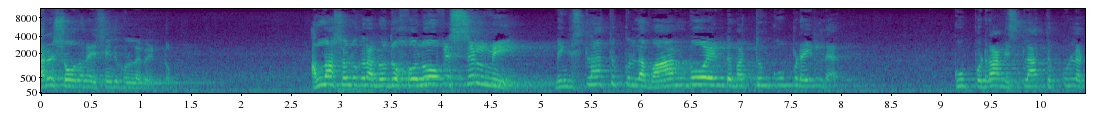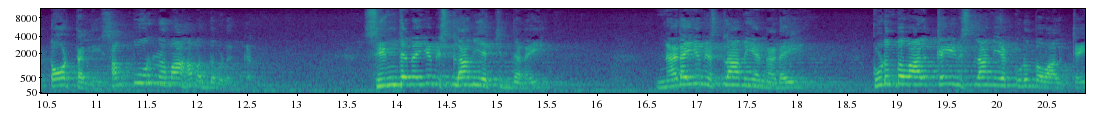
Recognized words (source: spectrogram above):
பரிசோதனை செய்து கொள்ள வேண்டும். அல்லாஹ் சொல்லுகிறான் நீங்கள் இஸ்லாத்துக்குள்ள வாங்கோ என்று மட்டும் கூப்பிட இல்லை. கூப்பிடுறான் இஸ்லாத்துக்குள்ள டோட்டலி சம்பூர்ணமாக வந்து விடுங்கள். சிந்தனையும் இஸ்லாமிய சிந்தனை நடையும் இஸ்லாமிய நடை குடும்ப வாழ்க்கையும் இஸ்லாமிய குடும்ப வாழ்க்கை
